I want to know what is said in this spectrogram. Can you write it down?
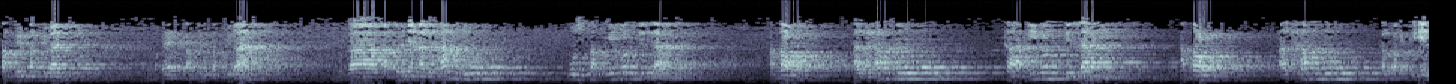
takdir-takdiran pakai takdir-takdiran maka takdirnya alhamdulillah mustaqilun lillah atau alhamdulillah kainun lillah atau alhamdulillah kalau pakai fiil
